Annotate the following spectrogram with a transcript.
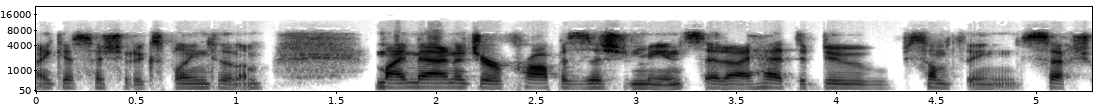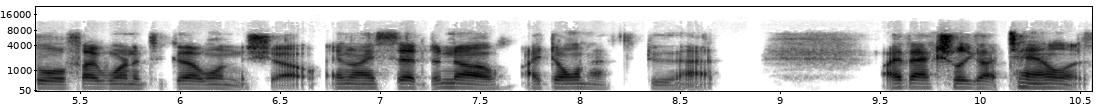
I guess I should explain to them. My manager propositioned me and said I had to do something sexual if I wanted to go on the show. And I said, no, I don't have to do that. I've actually got talent.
